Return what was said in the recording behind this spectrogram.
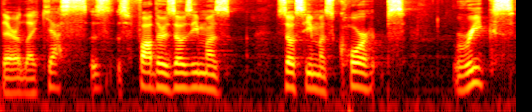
they're like, yes, Father Zosima's Zosima's corpse reeks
